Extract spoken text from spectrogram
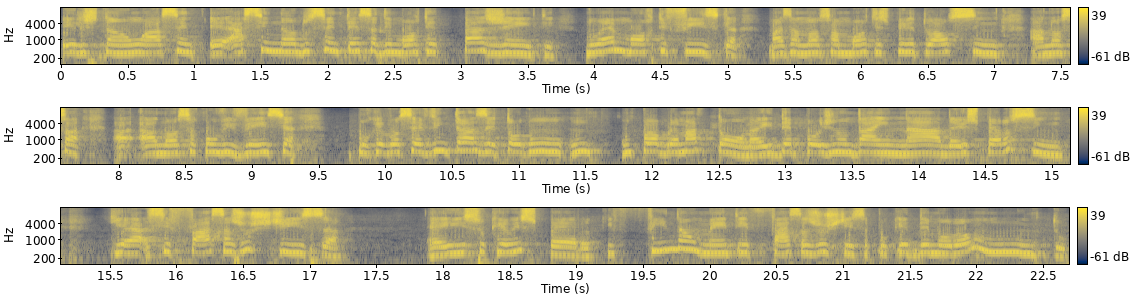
eles estão é, assinando sentença de morte gente. Não é morte física, mas a nossa morte espiritual sim. A nossa, a, a nossa convivência. Porque você vem trazer todo um, um, um, problema à tona e depois não dá em nada. Eu espero sim que a, se faça justiça. É isso que eu espero, que finalmente faça justiça, porque demorou muito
